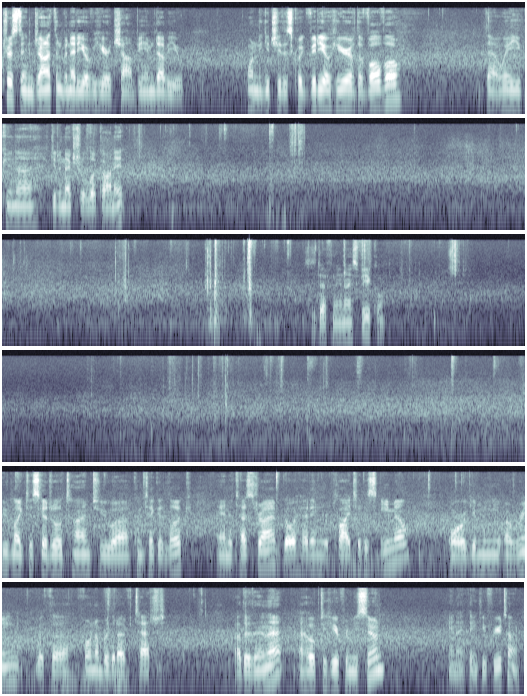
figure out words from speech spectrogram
Tristan, Jonathan Benetti over here at Schomp BMW. Wanted to get you this quick video here of the Volvo. That way you can uh, get an extra look on it. This is definitely a nice vehicle. If you'd like to schedule a time to uh, come take a look and a test drive, go ahead and reply to this email or give me a ring with a phone number that I've attached. Other than that, I hope to hear from you soon, and I thank you for your time.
